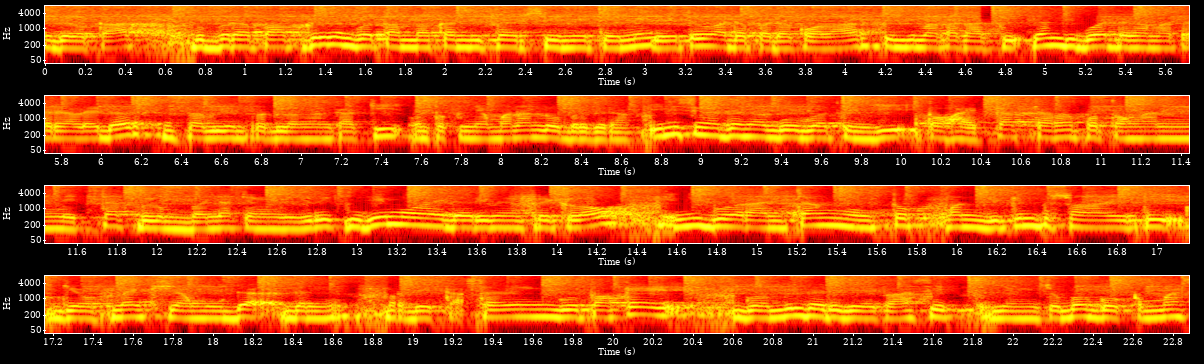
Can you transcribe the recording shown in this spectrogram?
middle cut. Beberapa upgrade yang gue tambahkan di versi mid ini yaitu ada pada kolar, tinggi mata kaki yang dibuat dengan material leather, menstabilin pergelangan kaki untuk kenyamanan lo bergerak. Ini sengaja nggak gue buat tinggi atau high cut karena potongan mid cut belum banyak yang lirik. Jadi mulai dari Maverick Low, ini gue rancang untuk menunjukin personality Geoff Max yang muda dan merdeka. Style yang gue pakai gue ambil dari gaya klasik yang coba gue kemas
